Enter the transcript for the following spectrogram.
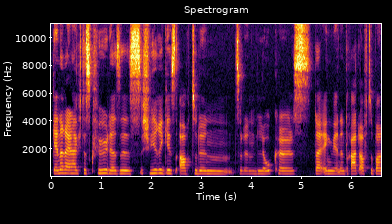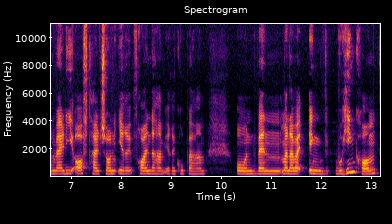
Generell habe ich das Gefühl, dass es schwierig ist, auch zu den, zu den Locals da irgendwie einen Draht aufzubauen, weil die oft halt schon ihre Freunde haben, ihre Gruppe haben. Und wenn man aber irgendwo hinkommt,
